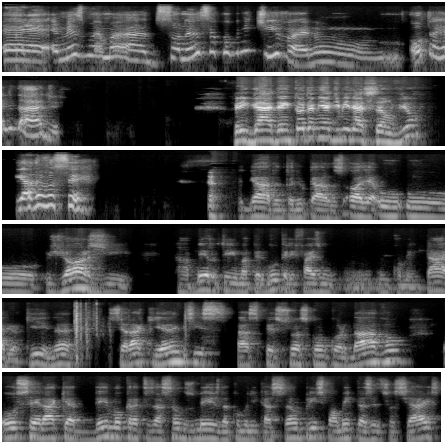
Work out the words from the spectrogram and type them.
É, é mesmo é uma dissonância cognitiva, é num, outra realidade. Obrigado, em toda a minha admiração, viu? Obrigada a você. Obrigado, Antônio Carlos. Olha, o, o Jorge Rabelo tem uma pergunta, ele faz um, um, comentário aqui, né? Será que antes as pessoas concordavam ou será que a democratização dos meios da comunicação, principalmente das redes sociais,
